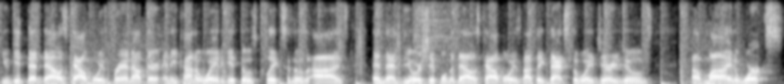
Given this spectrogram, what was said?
You get that Dallas Cowboys brand out there any kind of way to get those clicks and those eyes and that viewership on the Dallas Cowboys. And I think that's the way Jerry Jones' uh, mind works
